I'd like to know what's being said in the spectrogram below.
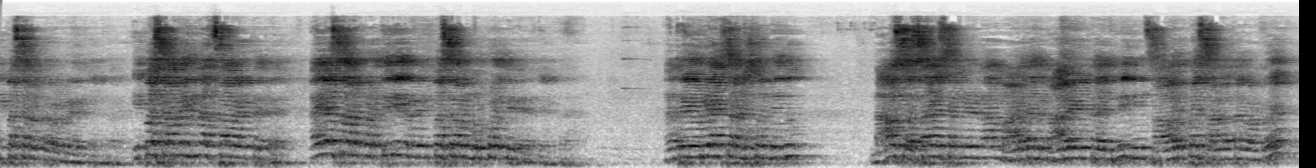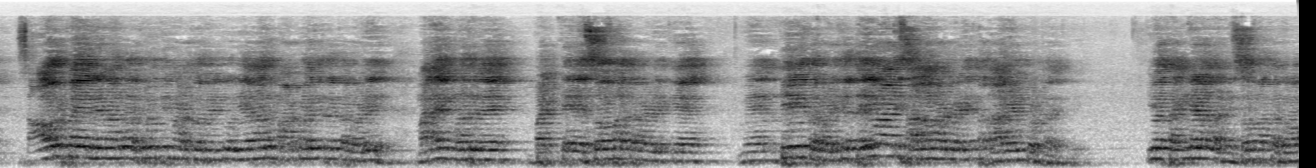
ಇಪ್ಪತ್ತು ಸಾವಿರ ತಗೊಂಡ್ರೆ ಅಂತ ಹೇಳ್ತಾರೆ. ಇಪ್ಪತ್ತು ಸಾವಿರ ಇನ್ನ ಹತ್ತು ಸಾವಿರ ಇರ್ತೈತೆ ಐವತ್ತು ಸಾವಿರ ಕೊಡ್ತೀವಿ ಇದ್ರಲ್ಲಿ ಇಪ್ಪತ್ತು ಸಾವಿರ ಮುಡ್ಕೊಳ್ತೀವಿ ಅಂತ ಹೇಳ್ತಾರೆ ಅಂದ್ರೆ ಇವ್ರು ಯಾಕೆ ಸರ್ ಅಷ್ಟೊಂದಿದ್ದು ನಾವು ಸ್ವಸಹಾಯ ಸಂಘಗಳನ್ನ ಮಾಡಿದಾಗ ನಾವ್ ಹೇಳ್ತಾ ಇದ್ವಿ ನೀವು ಸಾವಿರ ರೂಪಾಯಿ ಸಾಲ ತಗೊಂಡ್ರೆ ಸಾವಿರ ರೂಪಾಯಲ್ಲಿ ಏನಾದ್ರು ಅಭಿವೃದ್ಧಿ ಮಾಡ್ಕೋಬೇಕು, ಏನಾದ್ರು ಮಾಡ್ಕೊಳ್ಳೋದಿದ್ರೆ ತಗೊಳ್ಳಿ. ಮನೆಗೆ ಮದುವೆ, ಬಟ್ಟೆ, ಸೋಫಾ ತಗೊಳ್ಳಿಕ್ಕೆ ಟಿವಿ ತಗೊಳ್ಳಿಕ್ಕೆ ದಯಮಾಡಿ ಸಾಲ ಮಾಡಬೇಡಿ ಅಂತ ನಾವ್ ಹೇಳ್ಕೊಡ್ತಾ ಇದ್ವಿ. ಇವತ್ತು ಹಂಗೆ ಹೇಳಲ್ಲ ನೀ ಸೋಫಾ ತಗೋ,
